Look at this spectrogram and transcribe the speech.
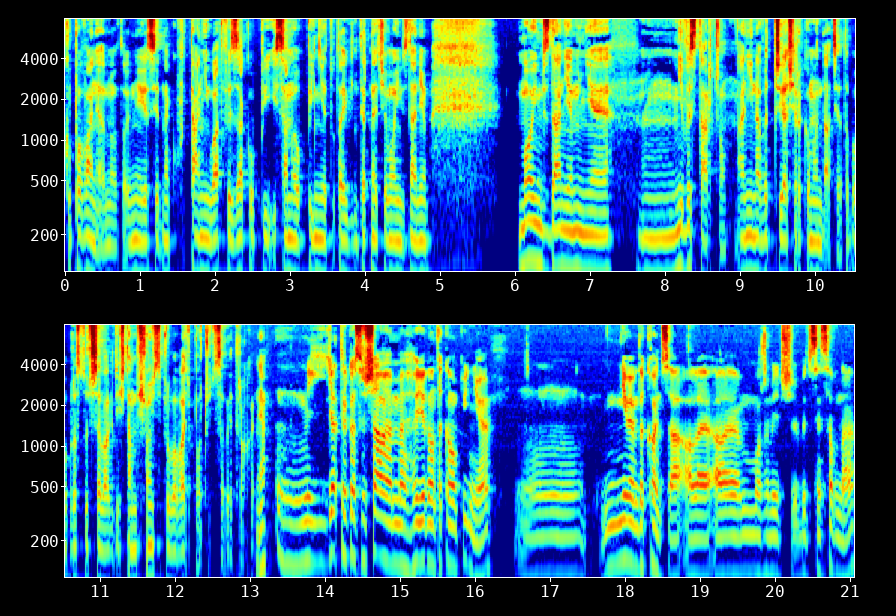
kupowania. No to nie jest jednak tani, łatwy zakup i, i same opinie tutaj w internecie moim zdaniem moim zdaniem nie, nie wystarczą, ani nawet czyjaś rekomendacja. To po prostu trzeba gdzieś tam siąść, spróbować poczuć sobie trochę, nie? Mm, Ja tylko słyszałem jedną taką opinię. Mm, Nie wiem do końca, ale, ale może mieć, być sensowna,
